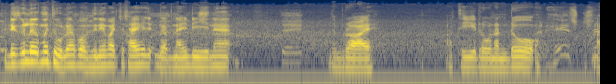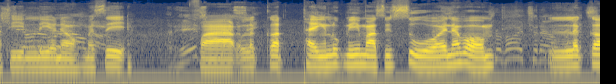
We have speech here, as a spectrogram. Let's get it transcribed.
ทีนี้ก็เลือกไม่ถูกแล้วครับผมทีนี้ว่าจะใช้แบบไหนดีนะฮะเรียบร้อย มาที่โรนัลโดมาที่เลโอเนลเมสซี่ฝากแล้วก็แทงลูกนี้มาสวยๆนะผมแล้วก็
